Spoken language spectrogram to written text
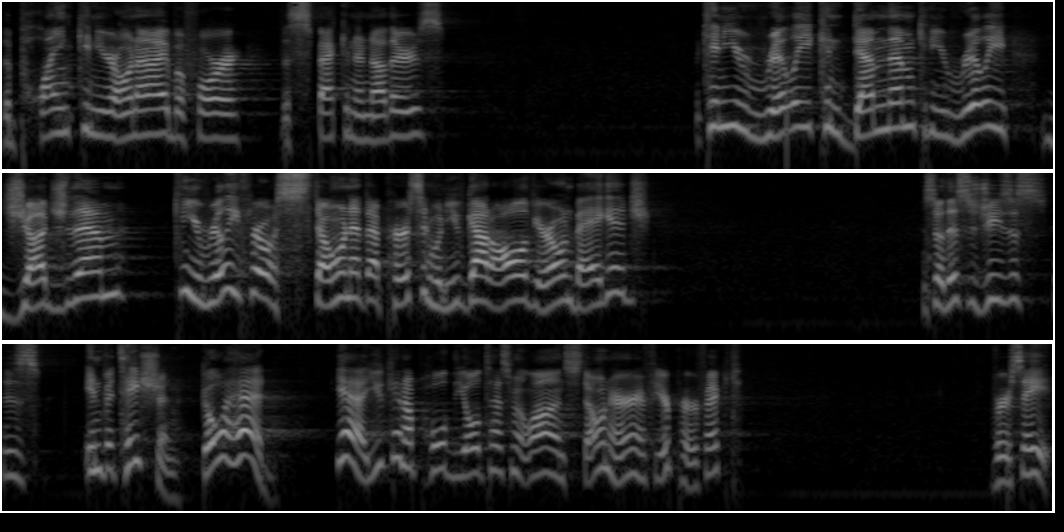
the plank in your own eye before the speck in another's. Can you really condemn them? Can you really judge them? Can you really throw a stone at that person when you've got all of your own baggage? so, this is Jesus' invitation. Go ahead. Yeah, you can uphold the Old Testament law and stone her if you're perfect. Verse 8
